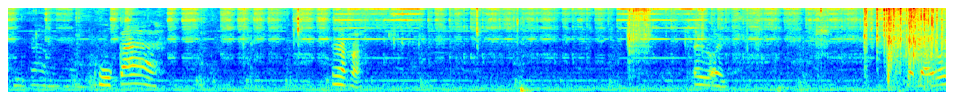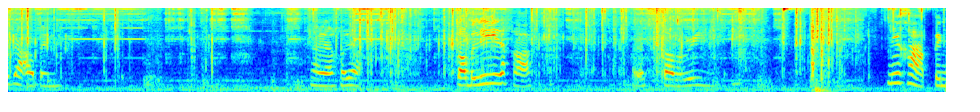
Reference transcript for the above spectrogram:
คูก้ามันมันคูก้านั่นแหละค่ะอร่อยต่อไปก็จะเอาเป็น อะไรนะเขาเรียกสตรอเบอรี่นะคะสตรอเบอรี่นี่ค่ะเป็น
